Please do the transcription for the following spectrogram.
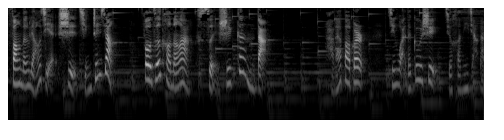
方能了解事情真相，否则可能啊损失更大。好了，宝贝儿，今晚的故事就和你讲到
